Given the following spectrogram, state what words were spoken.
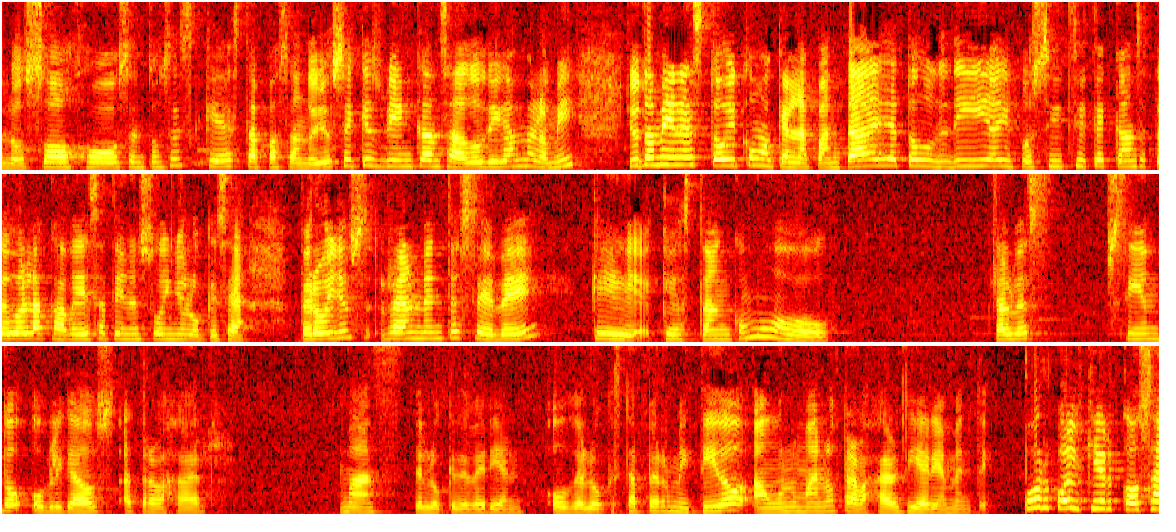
los ojos, entonces, ¿qué está pasando? Yo sé que es bien cansado, díganmelo a mí, yo también estoy como que en la pantalla todo el día y pues sí, sí te cansa, te duele la cabeza, tienes sueño, lo que sea, pero ellos realmente se ve que, están como tal vez siendo obligados a trabajar más de lo que deberían o de lo que está permitido a un humano trabajar diariamente. Por cualquier cosa,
